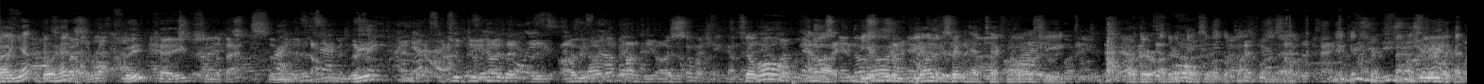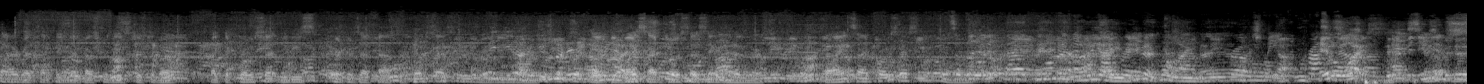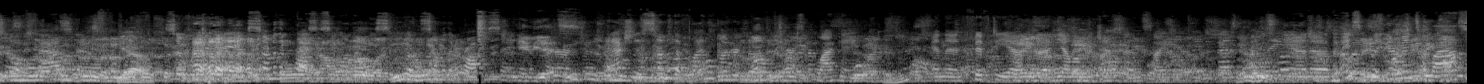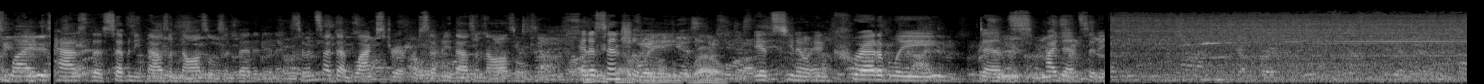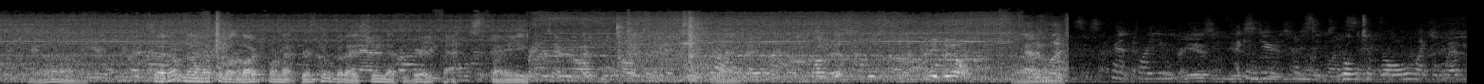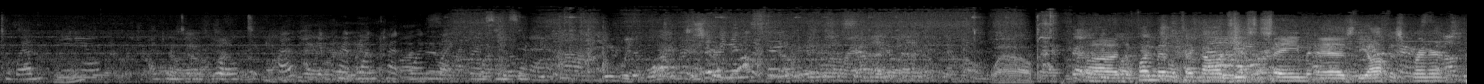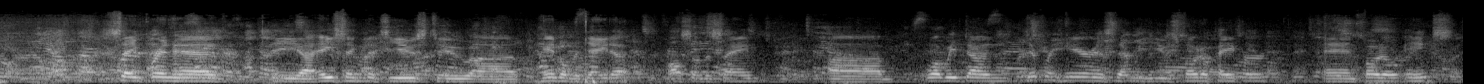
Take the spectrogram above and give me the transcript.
Uh, yeah, go ahead. About the rock caves and the bats and the dung and the... Do, do you know that the odor, part of the odor? So, uh, beyond beyond the printhead technology, are there other things about the platform that make it print faster? Like I thought I read something in the press release just about like the process. Do these printers have faster processors, or do you more like device side processing than client side processing? Or? approach. I mean, the processing is so fast. Yeah. So we're doing some of the processing on the PC and some of the processing. And actually, some of the final 100 milliliters of black ink, and then 50 of the yellow magenta inside here. And uh, basically, they're meant to last like has the 70,000 nozzles embedded in it. So inside that black strip are 70,000 nozzles, and essentially, Wow. it's you know incredibly dense, high density. So I don't know much about large format printing, but I assume that's very fast by any. print for you. I can do roll to roll, like a web to web video. I can do roll to cut. I can print one, cut one, like for instance in a um, shipping industry. Wow. Uh, the fundamental technology is the same as the office printer. Same print head. The uh, ASIC that's used to uh, handle the data, also the same. Um, what we've done different here is that we use photo paper and photo inks.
